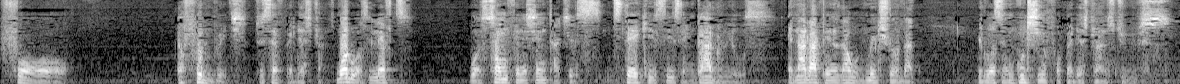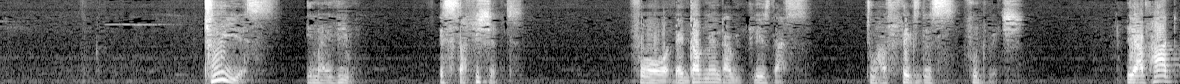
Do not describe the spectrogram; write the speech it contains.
for a footbridge to serve pedestrians. What was left was some finishing touches, staircases and guardrails, and other things that would make sure that it was in good shape for pedestrians to use. Two years, in my view, is sufficient for the government that replaced us to have fixed this food footbridge. They have had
